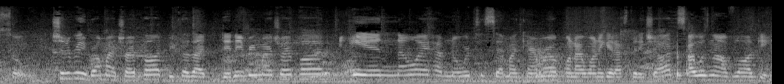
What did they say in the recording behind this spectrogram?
So I should have really brought my tripod because I didn't bring my tripod and now I have nowhere to set my camera up when I want to get aesthetic shots. I was not vlogging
